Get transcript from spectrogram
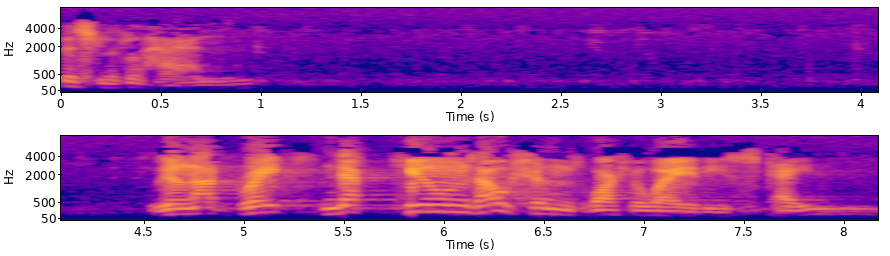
this little hand? Will not great Neptune's oceans wash away these stains?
